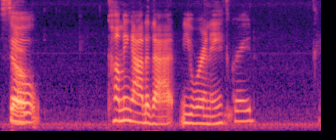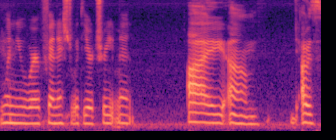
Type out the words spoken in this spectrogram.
So, So- coming out of that, you were in eighth grade when you were finished with your treatment. I um I was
